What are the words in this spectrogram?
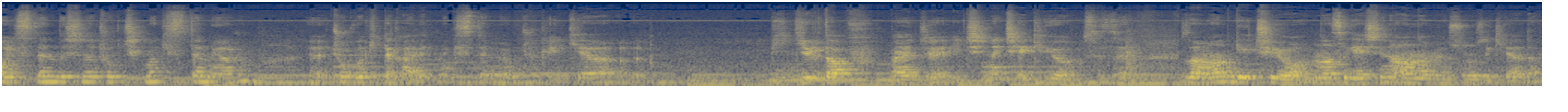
O listenin dışına çok çıkmak istemiyorum. Ee, Çok vakit de kaybetmek istemiyorum. Çünkü Ikea e, bir girdap bence. içine çekiyor sizi. Zaman geçiyor. Nasıl geçtiğini anlamıyorsunuz Ikea'da.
